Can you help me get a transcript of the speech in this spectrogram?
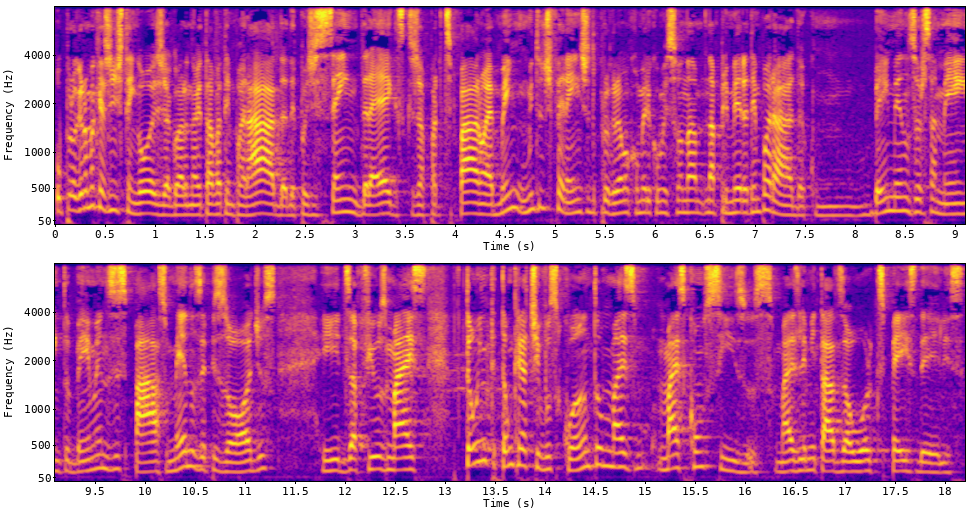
o, programa que a gente tem hoje, agora na oitava temporada, depois de 100 drags que já participaram, é bem, muito diferente do programa como ele começou na, na primeira temporada, com bem menos orçamento, bem menos espaço, menos episódios e desafios mais tão, tão criativos quanto, mas mais concisos, mais limitados ao workspace deles.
